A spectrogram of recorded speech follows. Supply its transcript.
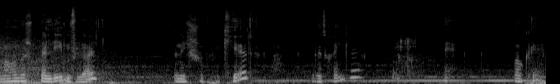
Wir machen ein bisschen mehr Leben vielleicht. Bin ich schon verkehrt? Getränke? Nee. Okay.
